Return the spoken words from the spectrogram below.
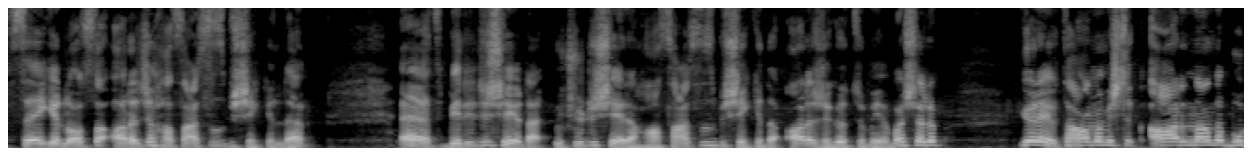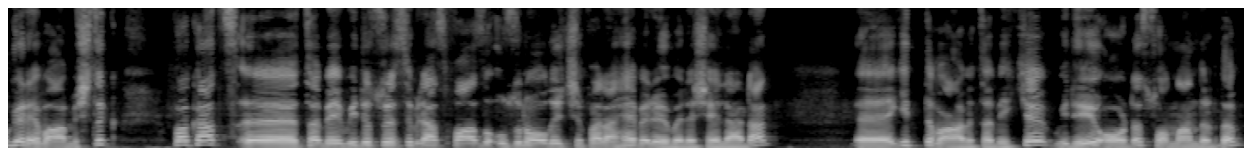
sevgili dostlar aracı hasarsız bir şekilde evet birinci şehirden üçüncü şehre hasarsız bir şekilde aracı götürmeyi başarıp görevi tamamlamıştık. Ardından da bu görevi almıştık. Fakat e, tabi video süresi biraz fazla uzun olduğu için falan hebele böyle şeylerden e, gittim abi tabii ki. Videoyu orada sonlandırdım.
